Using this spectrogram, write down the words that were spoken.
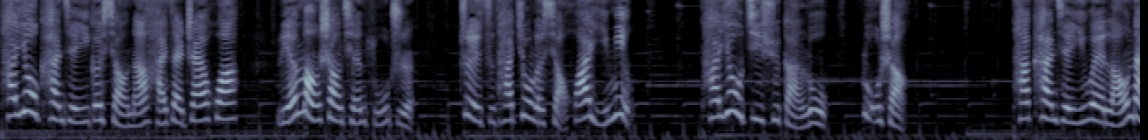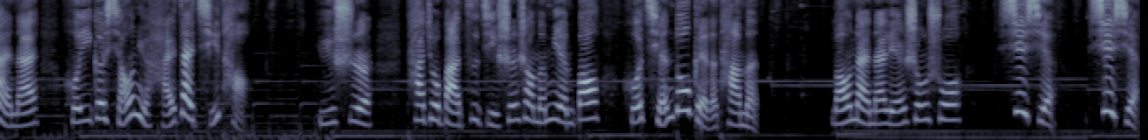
她又看见一个小男孩在摘花，连忙上前阻止。这次她救了小花一命。她又继续赶路，路上。他看见一位老奶奶和一个小女孩在乞讨，于是他就把自己身上的面包和钱都给了他们。老奶奶连声说：“谢谢，谢谢。”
